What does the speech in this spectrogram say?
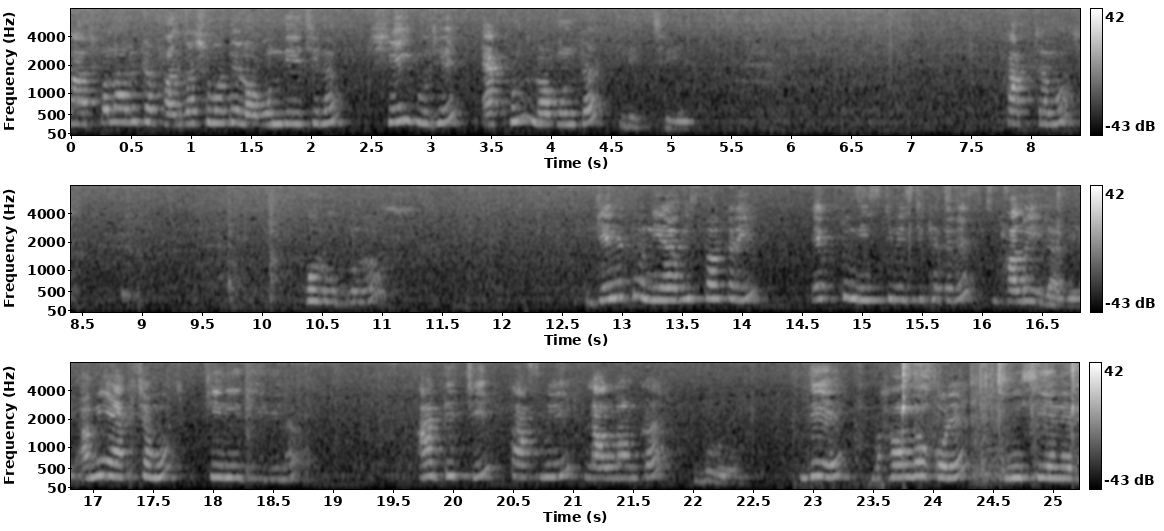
কাঁচকলা আলুটা ভাজবার সময়তে লবণ দিয়েছিলাম, সেই বুঝে এখন লবণটা দিচ্ছি। হাফ চামচ, হলুদ গুঁড়ো। যেহেতু নিরামিষ তরকারি, একটু মিষ্টি মিষ্টি খেতে বেশ ভালোই লাগে। আমি এক চামচ চিনি দিয়ে দিলাম। আর দিচ্ছি কাশ্মীরি লাল লঙ্কার গুঁড়ো। দিয়ে ভালো করে মিশিয়ে নেব।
